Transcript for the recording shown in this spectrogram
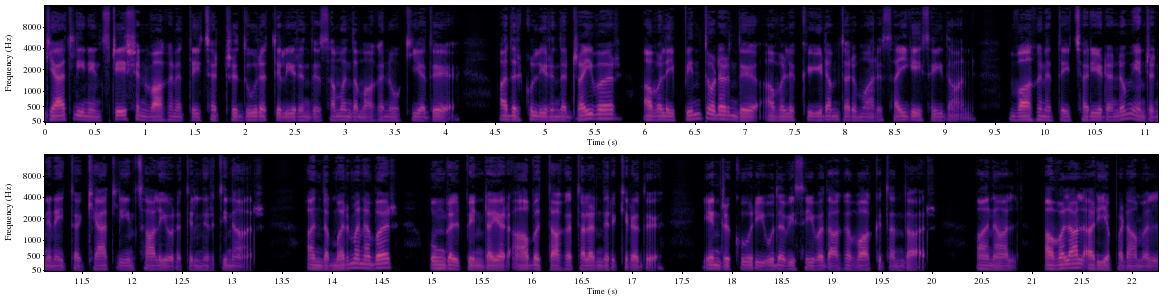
கேத்லீனின் ஸ்டேஷன் வாகனத்தை சற்று தூரத்தில் இருந்து சம்பந்தமாக நோக்கியது. அதற்குள் இருந்த டிரைவர் அவளை பின்தொடர்ந்து அவளுக்கு இடம் தருமாறு சைகை செய்தான். வாகனத்தை சரியடணும் என்று நினைத்த கேத்லீன் சாலையோரத்தில் நிறுத்தினார். அந்த மர்ம நபர் உங்கள் பின் டயர் ஆபத்தாக தளர்ந்திருக்கிறது என்று கூறி உதவி செய்வதாக வாக்கு தந்தார். ஆனால் அவளால் அறியப்படாமல்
